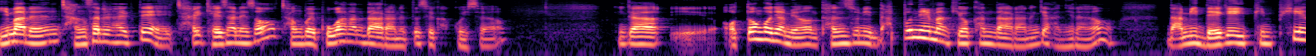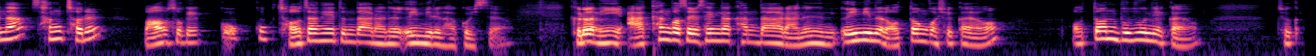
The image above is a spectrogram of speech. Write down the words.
이 말은 장사를 할 때 잘 계산해서 장부에 보관한다라는 뜻을 갖고 있어요. 그러니까 이 어떤 거냐면 단순히 나쁜 일만 기억한다라는 게 아니라요. 남이 내게 입힌 피해나 상처를 마음속에 꼭꼭 저장해 둔다라는 의미를 갖고 있어요. 그러니 악한 것을 생각한다라는 의미는 어떤 것일까요? 어떤 부분일까요? 즉,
